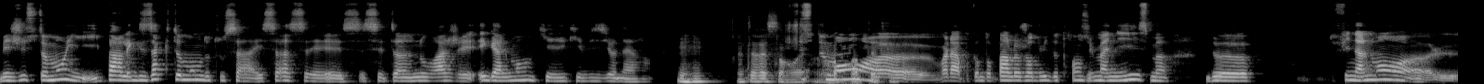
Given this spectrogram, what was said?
Mais justement, il, parle exactement de tout ça. Et ça, c'est un ouvrage également qui est, qui est visionnaire. Mmh Intéressant. Justement, euh, voilà, quand on parle aujourd'hui de transhumanisme, de finalement euh,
